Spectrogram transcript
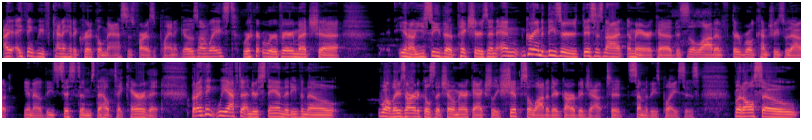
I, I, think we've kind of hit a critical mass as far as the planet goes on waste. We're we're very much. Uh, you know, you see the pictures, and and granted, these are this is not America. This is a lot of third world countries without you know these systems to help take care of it. But I think we have to understand that even though well, there's articles that show America actually ships a lot of their garbage out to some of these places, but also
